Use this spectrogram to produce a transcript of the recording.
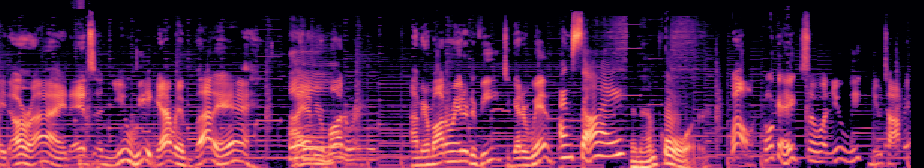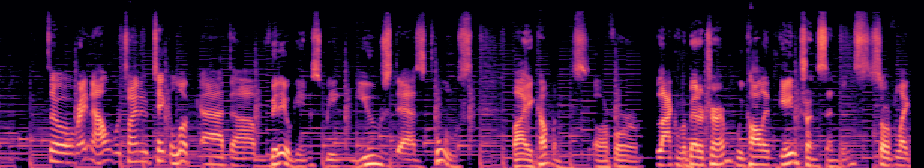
Right, all right. It's a new week, everybody. I am your moderator. I'm your moderator, Devi, together with. I'm Soy. And I'm Kor. Well, okay, so a new week, new topic. So, right now, we're trying to take a look at uh, video games being used as tools by companies, or for lack of a better term, we call it game transcendence. Sort of like,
